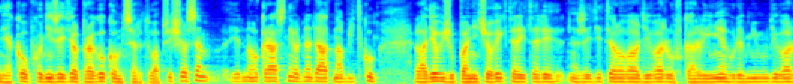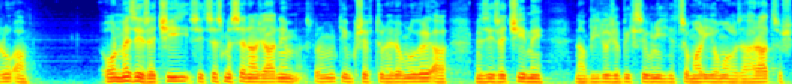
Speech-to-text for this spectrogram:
Jako obchodní ředitel Pragu koncertu. A přišel jsem jednoho krásného dne dát nabídku Láďovi Županičovi, který tedy řediteloval divadlu v Karlíně, hudebnímu divadlu a on mezi řečí, sice jsme se na žádným s proměnutím kšeftu nedomluvili, a mezi řečí mi nabídl, že bych si u nich něco malého mohl zahrát, což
